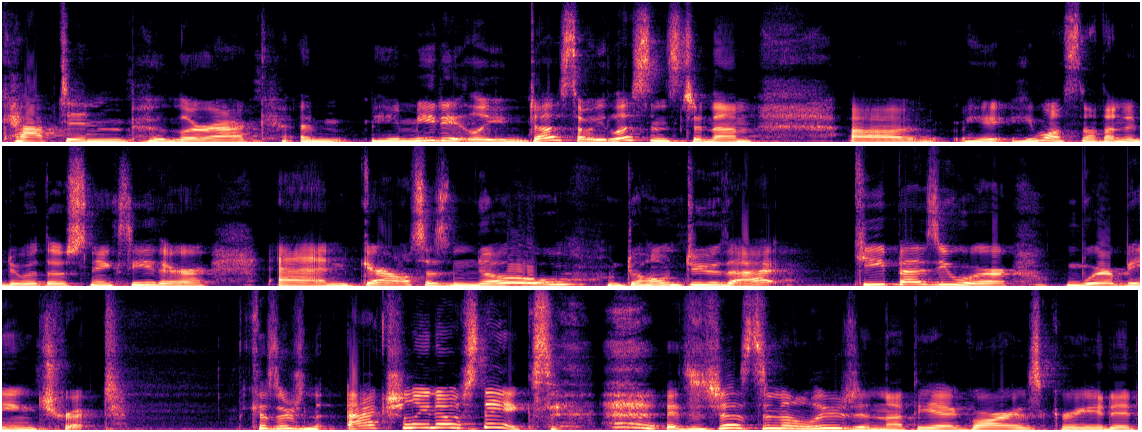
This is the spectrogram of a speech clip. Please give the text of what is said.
Captain Pudlorak, and he immediately does so. He listens to them. Uh, he, he wants nothing to do with those snakes either. And Geralt says, No, don't do that. Keep as you were. We're being tricked because there's actually no snakes. it's just an illusion that the Aguara has created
